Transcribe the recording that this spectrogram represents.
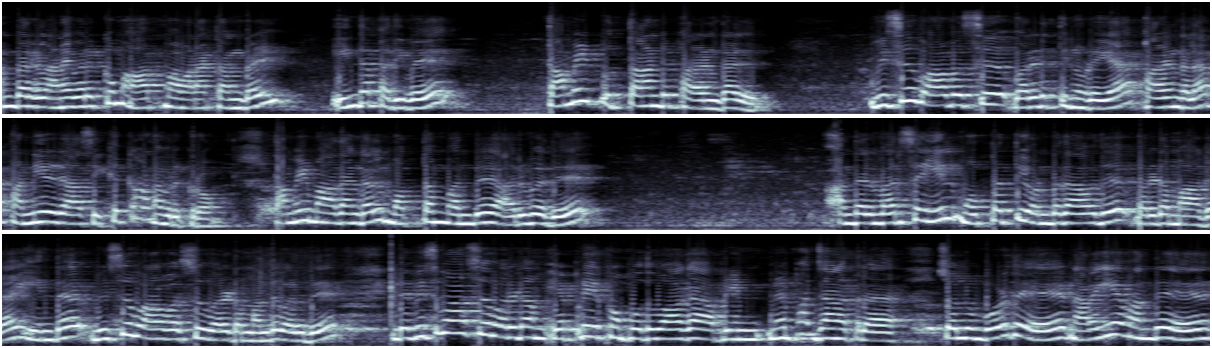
அன்பர்கள் அனைவருக்கும் ஆத்ம வணக்கங்கள். இந்த பதிவு தமிழ் புத்தாண்டு பலன்கள். விசுவாவசு வருடத்தினுடைய பலன்களை பன்னிரு ராசிக்கு காணவிருக்கிறோம். தமிழ் மாதங்கள் மொத்தம் வந்து அறுபது. அந்த வரிசையில் முப்பத்தி ஒன்பதாவது வருடமாக இந்த விசுவாவசு வருடம் வந்து வருது. இந்த விசுவாசு வருடம் எப்படி இருக்கும் பொதுவாக அப்படின்னு பஞ்சாங்கத்தில் சொல்லும்பொழுது நிறைய வந்து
